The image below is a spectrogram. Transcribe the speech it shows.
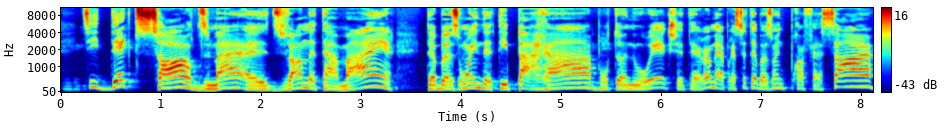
Tu sais, Dès que tu sors du, euh, du ventre de ta mère, tu as besoin de tes parents pour te nourrir, etc. Mais après ça, tu as besoin de professeurs,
